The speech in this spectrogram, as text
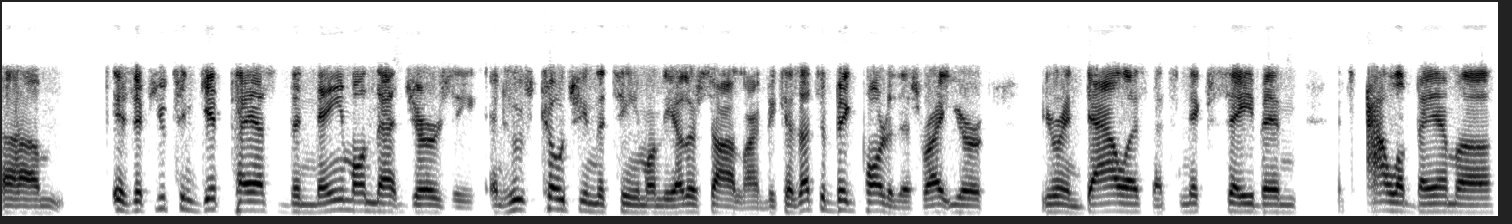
um, is if you can get past the name on that jersey and who's coaching the team on the other sideline, because that's a big part of this, right? You're you're in Dallas. That's Nick Saban. It's Alabama.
